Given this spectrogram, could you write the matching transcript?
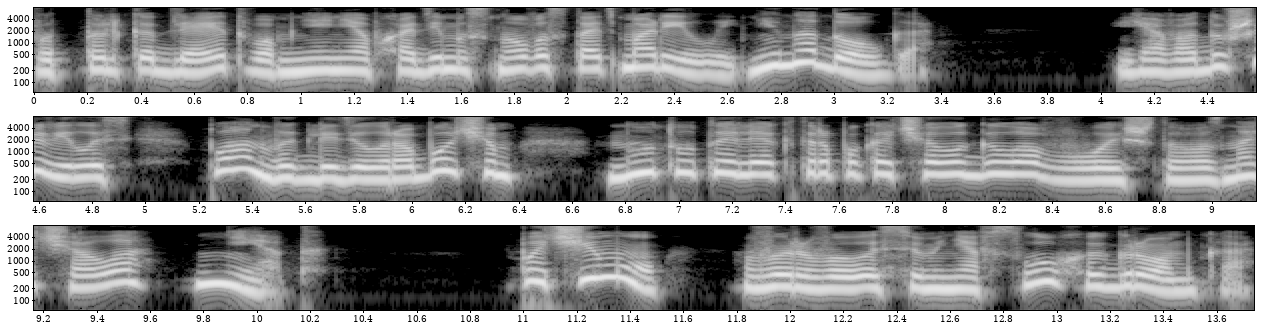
Вот только для этого мне необходимо снова стать Мариллой, ненадолго. Я воодушевилась, план выглядел рабочим, но тут Электро покачала головой, что означало «нет». «Почему?» — вырвалось у меня вслух и громко.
